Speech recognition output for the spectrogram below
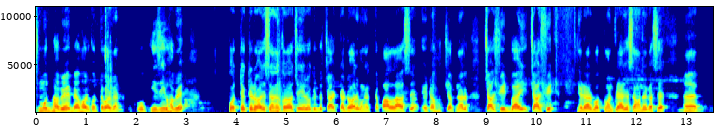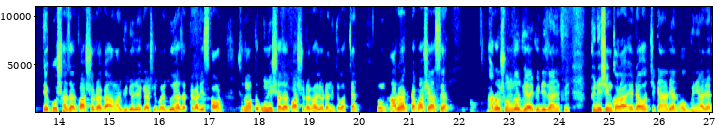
স্মুথভাবে ব্যবহার করতে পারবেন, খুব ইজি ভাবে। প্রত্যেকটা ডয়ারে চ্যানেল করা আছে। এরও কিন্তু চারটা ডয়ার এবং একটা পাল্লা আছে। এটা হচ্ছে আপনার চার ফিট বাই চার ফিট এটার বর্তমান প্রাইস আছে আমাদের কাছে একুশ হাজার পাঁচশো টাকা। আমার ভিডিও দেখে আসলে পরে দুই হাজার টাকা ডিসকাউন্ট শুধুমাত্র উনিশ হাজার পাঁচশো টাকা হলে ওটা নিতে পারছেন। এবং আরও একটা পাশে আছে, আরও সুন্দর ভিআইপি ডিজাইন ফিনিশিং করা। এটা হচ্ছে ক্যানাডিয়ান ওক ভিনিয়ারের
